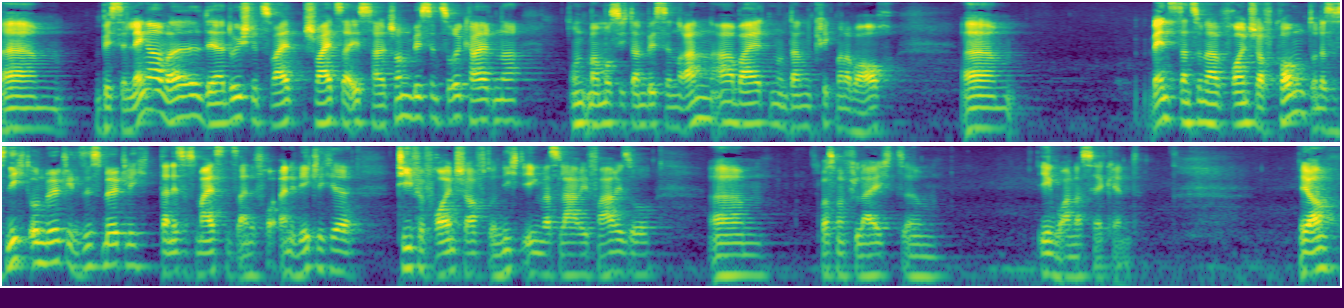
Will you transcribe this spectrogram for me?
ähm, ein bisschen länger, weil der Durchschnittsschweizer ist halt schon ein bisschen zurückhaltender und man muss sich dann ein bisschen ranarbeiten und dann kriegt man aber auch, ähm, wenn es dann zu einer Freundschaft kommt, und das ist nicht unmöglich, das ist möglich, dann ist es meistens eine, eine wirkliche tiefe Freundschaft und nicht irgendwas Larifari so, ähm, was man vielleicht ähm, irgendwo anders herkennt. Ja,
